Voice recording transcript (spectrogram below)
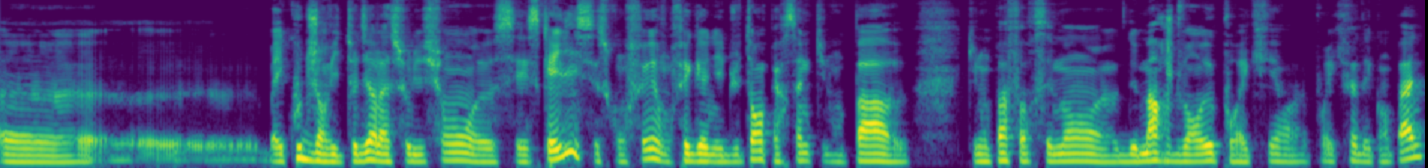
Bah écoute, j'ai envie de te dire, la solution, c'est Scaly, c'est ce qu'on fait. On fait gagner du temps aux personnes qui n'ont pas, pas forcément de marge devant eux pour écrire, pour écrire des campagnes.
